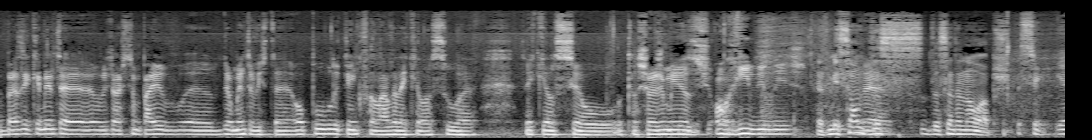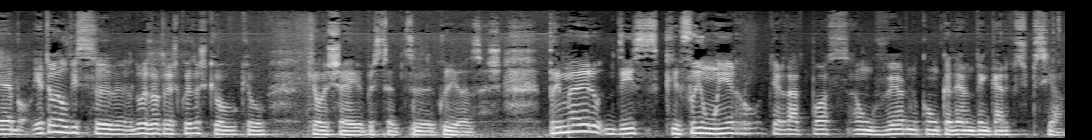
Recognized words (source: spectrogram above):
basicamente eh, o Jorge Sampaio eh, deu uma entrevista ao público em que falava daquela sua, daquele seu, aqueles seus meses horríveis. Admissão É. de, de Santana Lopes. Sim, é bom. Então ele disse duas ou três coisas que eu, que eu, que eu achei bastante curiosas. Primeiro, disse que foi um erro ter dado posse a um governo com um caderno de encargos especial.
